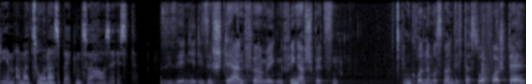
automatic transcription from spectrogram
die im Amazonasbecken zu Hause ist. Sie sehen hier diese sternförmigen Fingerspitzen. Im Grunde muss man sich das so vorstellen,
